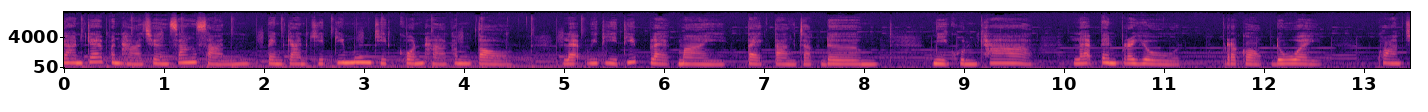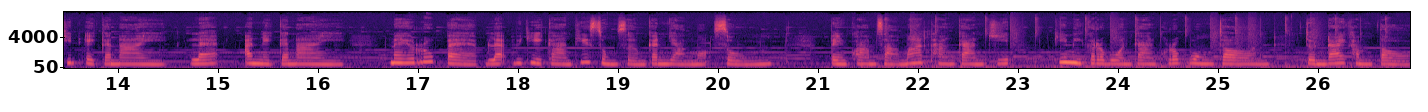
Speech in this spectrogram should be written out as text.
การแก้ปัญหาเชิงสร้างสรรค์ เป็นการคิดที่มุ่งคิดค้นหาคำตอบ และวิธีที่แปลกใหม่ แตกต่างจากเดิม มีคุณค่า และเป็นประโยชน์ ประกอบด้วย ความคิดเอกนัย และอเนกนัย ในรูปแบบและวิธีการที่ส่งเสริมกันอย่างเหมาะสม เป็นความสามารถทางการคิดที่มีกระบวนการครบวงจร จนได้คำตอบ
